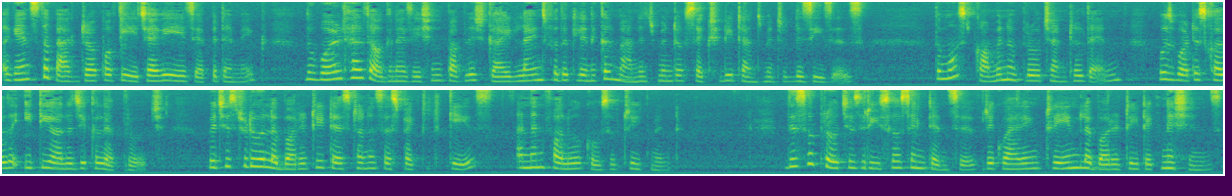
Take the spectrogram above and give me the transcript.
against the backdrop of the HIV/AIDS epidemic, the World Health Organization published guidelines for the clinical management of sexually transmitted diseases. The most common approach until then was what is called the etiological approach, which is to do a laboratory test on a suspected case and then follow a course of treatment. This approach is resource intensive, requiring trained laboratory technicians,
